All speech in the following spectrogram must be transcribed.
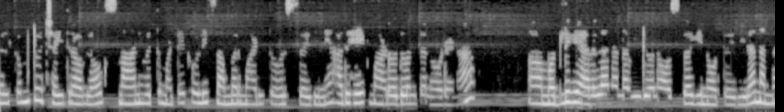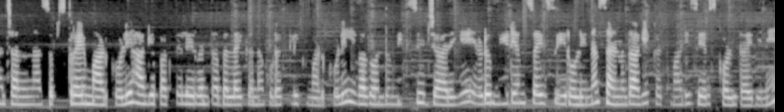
ವೆಲ್ಕಮ್ ಟು ಚೈತ್ರ ವ್ಲಾಗ್ಸ್ ನಾನಿವತ್ತು ಮೊಟ್ಟೆ ಕೋಳಿ ಸಾಂಬಾರು ಮಾಡಿ ತೋರಿಸ್ತಾ ಇದ್ದೀನಿ. ಅದು ಹೇಗೆ ಮಾಡೋದು ಅಂತ ನೋಡೋಣ. ಮೊದಲಿಗೆ ಯಾರೆಲ್ಲ ನನ್ನ ವಿಡಿಯೋನ ಹೊಸದಾಗಿ ನೋಡ್ತಾ ಇದ್ದೀರಾ, ನನ್ನ ಚಾನಲ್ನ ಸಬ್ಸ್ಕ್ರೈಬ್ ಮಾಡ್ಕೊಳ್ಳಿ. ಹಾಗೆ ಪಕ್ಕದಲ್ಲಿರುವಂಥ ಬೆಲ್ಲೈಕನ್ನ ಕೂಡ ಕ್ಲಿಕ್ ಮಾಡ್ಕೊಳ್ಳಿ. ಇವಾಗ ಒಂದು ಮಿಕ್ಸಿ ಜಾರಿಗೆ ಎರಡು ಮೀಡಿಯಮ್ ಸೈಜ್ ಈರುಳ್ಳಿನ ಸಣ್ಣದಾಗಿ ಕಟ್ ಮಾಡಿ ಸೇರಿಸ್ಕೊಳ್ತಾ ಇದ್ದೀನಿ.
